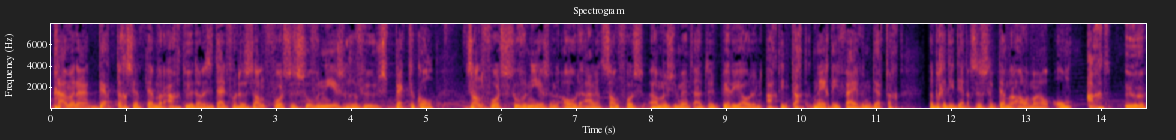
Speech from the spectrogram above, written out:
Gaan we naar 30 september 8 uur... dan is het tijd voor de Zandvoortse Souvenirs Revue Spectacle... Zandvoorts Souvenirs, een ode aan het Zandvoorts amusement... uit de periode 1880-1935. Dat begint die 30 september allemaal om 8 uur.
